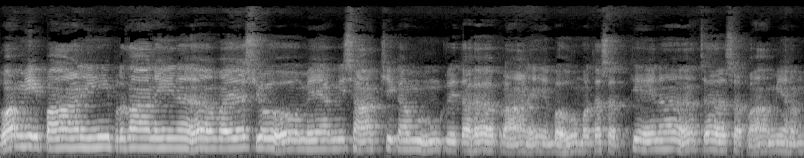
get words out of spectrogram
त्वं हि पाणि प्रदानेन वयस्यो मे अग्निसाक्षिकं कृतः प्राणे बहुमतसत्येन च सपाम्यहम्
